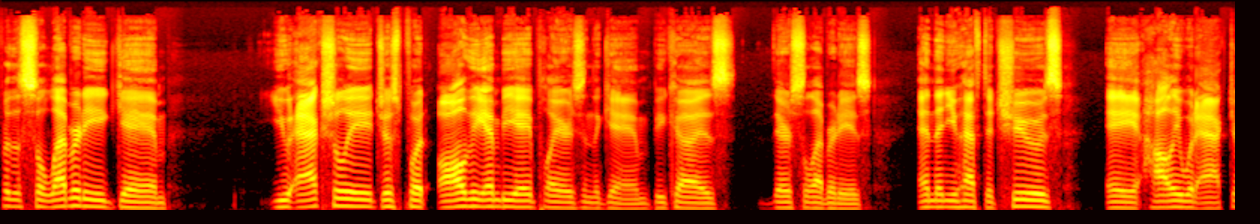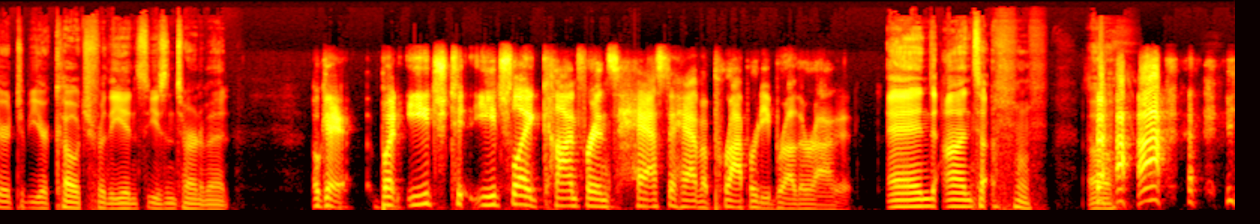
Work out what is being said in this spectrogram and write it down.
for the celebrity game? You actually just put all the NBA players in the game because they're celebrities, and then you have to choose a Hollywood actor to be your coach for the in-season tournament. Okay, but each t- each like conference has to have a property brother on it. And on top, oh,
